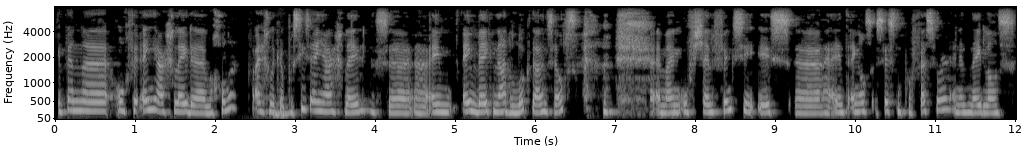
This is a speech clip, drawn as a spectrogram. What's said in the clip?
ik ben uh, ongeveer één jaar geleden begonnen. Of eigenlijk uh, precies één jaar geleden. Dus één, één week na de lockdown zelfs. en mijn officiële functie is in het Engels assistant professor. En in het Nederlands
